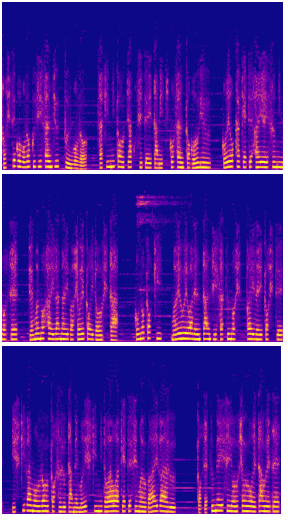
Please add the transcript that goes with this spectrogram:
そして午後6時30分頃、先に到着していた美智子さんと合流、声をかけてハイエースに乗せ、邪魔の入らない場所へと移動した。この時、前上は練炭自殺の失敗例として、意識が朦朧とするため無意識にドアを開けてしまう場合がある。と説明し了承を得た上で、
